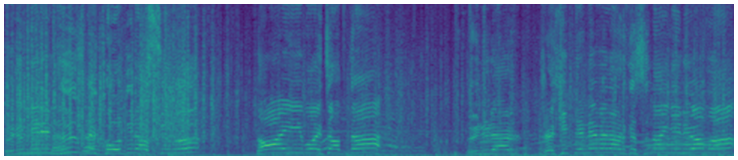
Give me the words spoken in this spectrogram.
Gönüllerin hız ve koordinasyonu daha iyi bu etapta. Ünlüler rakiplerin hemen arkasından geliyor ama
